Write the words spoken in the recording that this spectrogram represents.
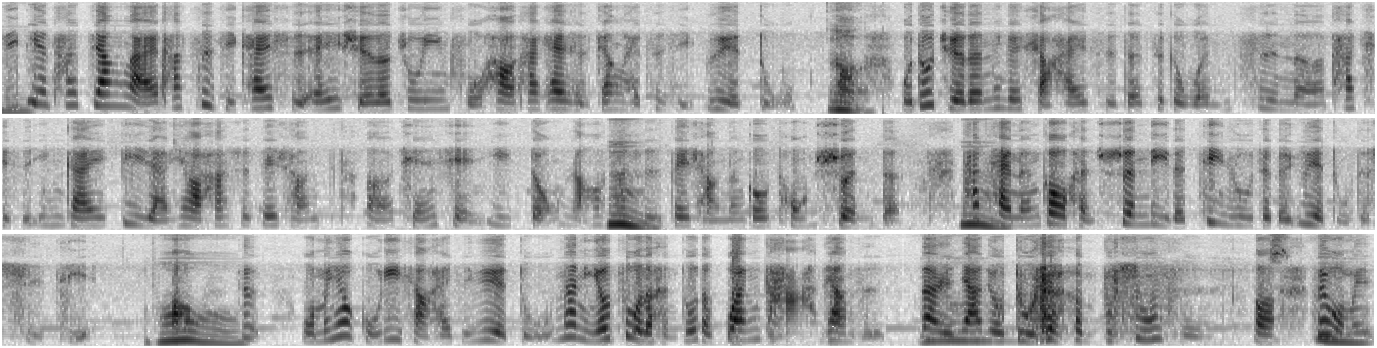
即便他将来他自己开始哎学了注音符号，他开始将来自己阅读，嗯，我都觉得那个小孩子的这个文字呢，他其实应该必然要他是非常呃浅显易懂，然后他是非常能够通顺的，他才能够很顺利的进入这个阅读的世界。哦，就我们要鼓励小孩子阅读，那你又做了很多的关卡，这样子，那人家就读得很不舒服。哦，所以我们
